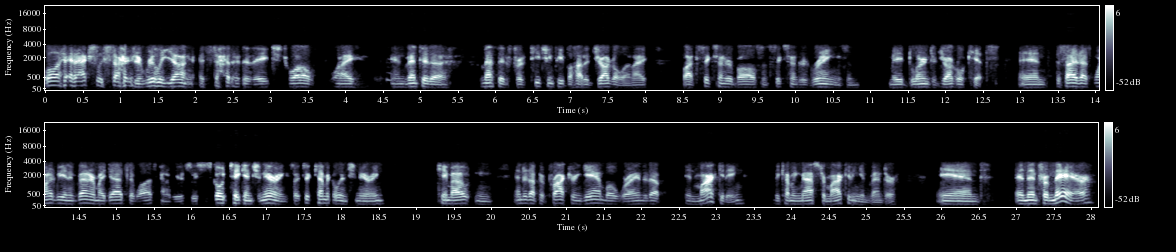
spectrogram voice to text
Well, it actually started really young. It started at age 12 when I invented a method for teaching people how to juggle. And I bought 600 balls and 600 rings and made learn to juggle kits and decided I wanted to be an inventor. My dad said, "Well, that's kind of weird." So he says, "Go take engineering." So I took chemical engineering, came out and ended up at Procter and Gamble, where I ended up in marketing, becoming master marketing inventor, and and then from there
